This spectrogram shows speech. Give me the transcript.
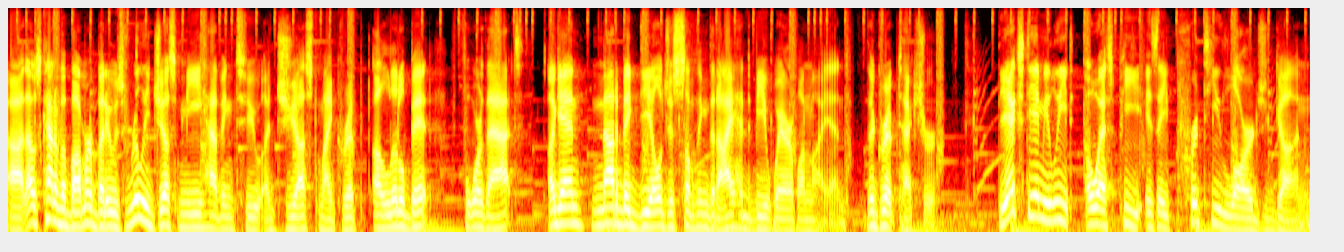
Uh, that was kind of a bummer, but it was really just me having to adjust my grip a little bit for that. Again, not a big deal, just something that I had to be aware of on my end. The grip texture. The XDM Elite OSP is a pretty large gun.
